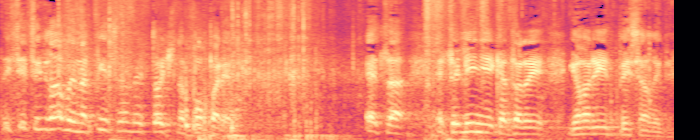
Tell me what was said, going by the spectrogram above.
То есть эти главы написаны точно по порядку. Это, это линия, которая говорит Бейсалыбе.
